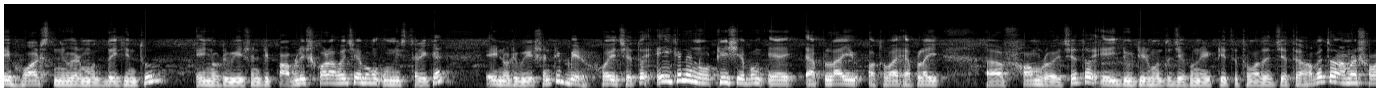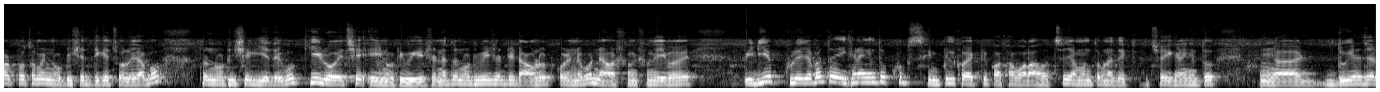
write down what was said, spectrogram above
এই হোয়াটস নিউ এর মধ্যেই কিন্তু এই নোটিফিকেশনটি পাবলিশ করা হয়েছে এবং উনিশ তারিখে এই নোটিফিকেশনটি বের হয়েছে। তো এইখানে নোটিশ এবং অ্যাপ্লাই অথবা অ্যাপ্লাই ফর্ম রয়েছে। তো এই দুইটির মধ্যে যে কোনো একটিতে তোমাদের যেতে হবে। তো আমরা সবার প্রথমে নোটিশের দিকে চলে যাব। তো নোটিশে গিয়ে দেখব কি রয়েছে এই নোটিফিকেশনে তো নোটিফিকেশনটি ডাউনলোড করে নেব। নেওয়ার সঙ্গে সঙ্গে এইভাবে পিডিএফ খুলে যাবে। তো এখানে কিন্তু খুব সিম্পল কয়েকটি কথা বলা হচ্ছে। যেমন তোমরা দেখতে পাচ্ছ, এখানে কিন্তু দুই হাজার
